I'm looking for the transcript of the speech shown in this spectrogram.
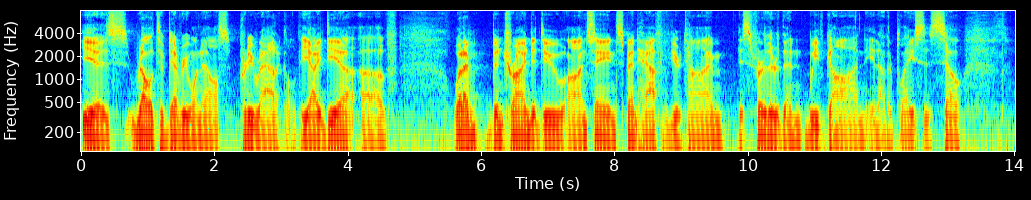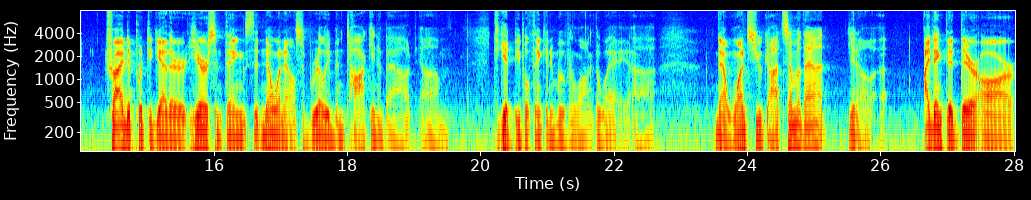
is relative to everyone else pretty radical. The idea of what I've been trying to do on saying spend half of your time is further than we've gone in other places. So tried to put together here are some things that no one else have really been talking about. Um, to get people thinking and moving along the way. Uh, now, once you got some of that, you know, I think that there are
